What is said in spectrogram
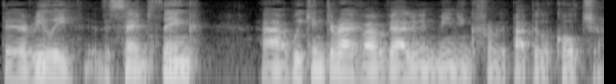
They're really the same thing. Uh, we can derive our value and meaning from the popular culture.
